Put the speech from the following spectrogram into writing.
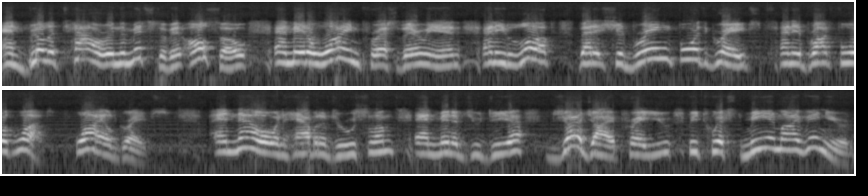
And built a tower in the midst of it also, and made a winepress therein, and he looked that it should bring forth grapes, and it brought forth what? Wild grapes. And now, O inhabitant of Jerusalem, and men of Judea, judge, I pray you, betwixt me and my vineyard.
